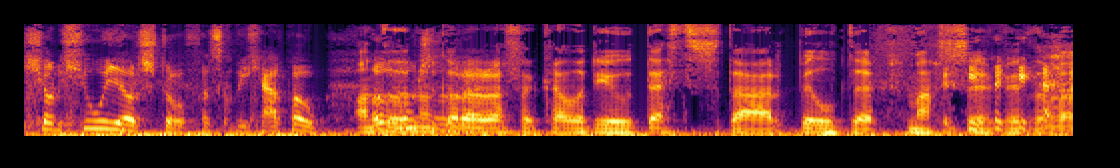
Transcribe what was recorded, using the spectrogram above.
llion llwy o'r stwff, a sa'ch di cael pob. Ond oedd nhw'n gorau fatha cael ydyw Death Star build-up massive iddo fo.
